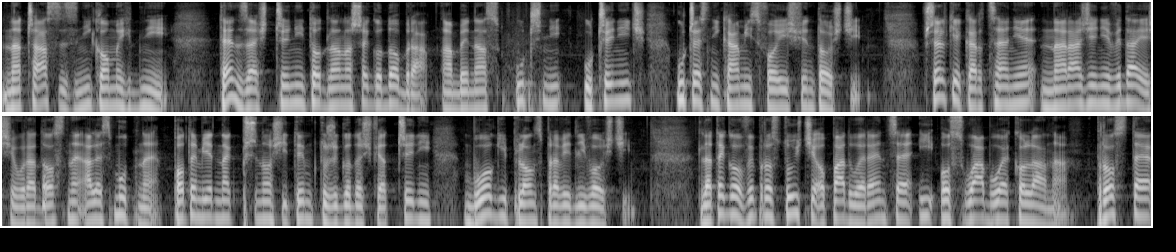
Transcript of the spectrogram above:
na czas znikomych dni. Ten zaś czyni to dla naszego dobra, aby nas uczni, uczynić uczestnikami swojej świętości. Wszelkie karcenie na razie nie wydaje się radosne, ale smutne, potem jednak przynosi tym, którzy go doświadczyli, błogi plon sprawiedliwości. Dlatego wyprostujcie opadłe ręce i osłabłe kolana. Proste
